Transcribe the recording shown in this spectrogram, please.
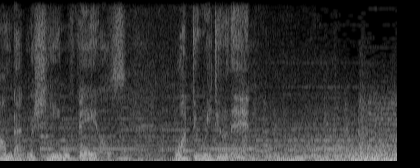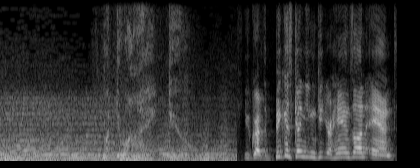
combat machine fails, what do we do then? What do I do? You grab the biggest gun you can get your hands on and.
